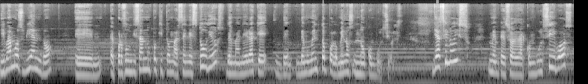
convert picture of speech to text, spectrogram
y vamos viendo, eh, profundizando un poquito más en estudios, de manera que de, de momento por lo menos no convulsiones. Y así lo hizo me empezó a dar convulsivos,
